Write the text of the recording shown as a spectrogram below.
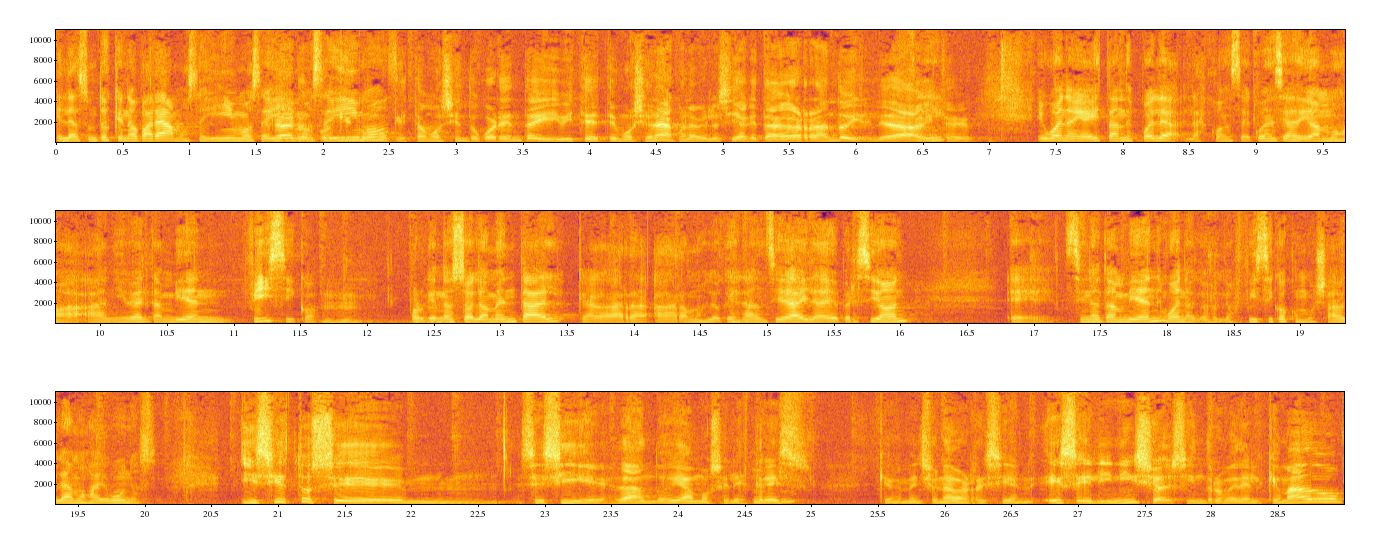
El asunto es que no paramos, seguimos, seguimos, Mm. claro, porque seguimos. como que estamos 140 y, viste, te emocionás con la velocidad que estás agarrando y le da, ¿sí? viste. Y bueno, y ahí están después la- las consecuencias, digamos, a, a nivel también físico. Porque no solo mental, que agarra- agarramos lo que es la ansiedad y la depresión, eh, sino también, bueno, los, los físicos, como ya hablamos algunos. Y si esto se, mm, se sigue dando, digamos, el estrés que me mencionabas recién, ¿es el inicio al síndrome del quemado?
